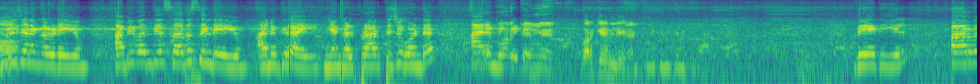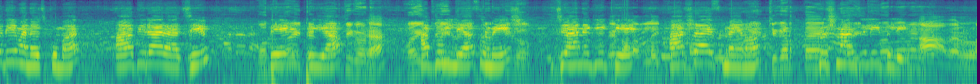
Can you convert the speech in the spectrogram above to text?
ഗുരുജനങ്ങളുടെയും അഭിവന്ദ്യ സദസ്സിന്റെയും അനുഗ്രഹമായി ഞങ്ങൾ പ്രാർത്ഥിച്ചുകൊണ്ട് ആരംഭിക്കട്ടെ. വേദിയിൽ പാർവതി മനോജ് കുമാർ ആതിര രാജീവ് ദേവിപ്രിയ അതുല്യ സുമേഷ് ജാനകി കെ ആഷ എസ് മേനോൻ കൃഷ്ണാഞ്ജലി ദിലീപ്. ആ വെള്ള.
